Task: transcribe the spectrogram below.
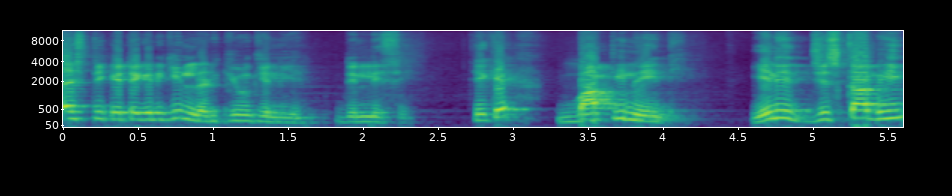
एसटी कैटेगरी की लड़कियों के लिए दिल्ली से। ठीक है? बाकी नहीं थी। यानी जिसका भी,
